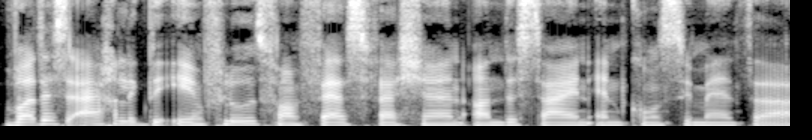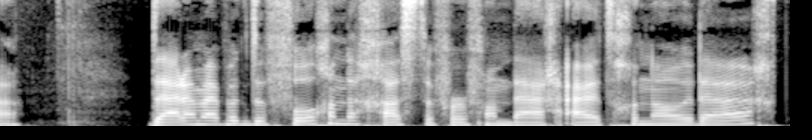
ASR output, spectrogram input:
wat is eigenlijk de invloed van fast fashion on design en consumenten? Daarom heb ik de volgende gasten voor vandaag uitgenodigd.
